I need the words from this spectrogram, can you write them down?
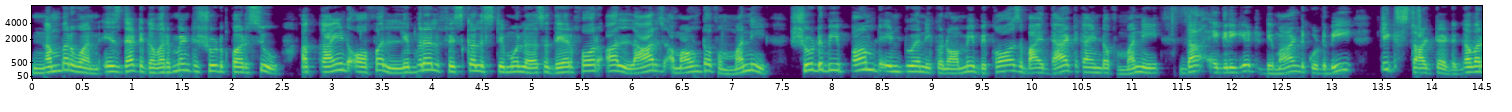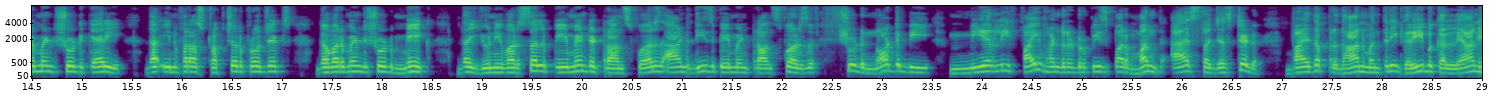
Number one is that government should pursue a kind of a liberal fiscal stimulus. Therefore, a large amount of money should be pumped into an economy because by that kind of money, the aggregate demand could be kick-started. Government should carry the infrastructure projects. Government should make the universal payment transfers and these payment transfers should not be merely 500 rupees per month as suggested by the Pradhan Mantri Garib Kalyan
